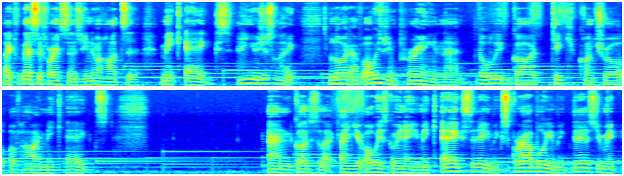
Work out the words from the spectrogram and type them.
Like let's say for instance, you know how to make eggs, and you're just like, Lord, I've always been praying that the Holy God take control of how I make eggs. And God is like, and you're always going you make eggs today, you make Scrabble, you make this, you make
